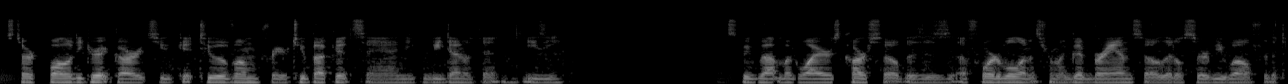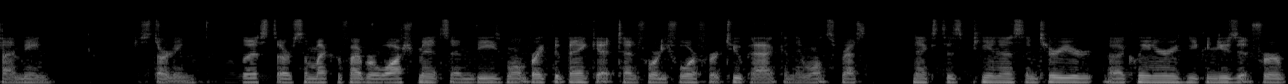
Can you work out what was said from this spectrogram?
Next are quality grit guards. You get two of them for your two buckets and you can be done with it. Easy. Next we've got Meguiar's car soap. This is affordable and it's from a good brand so it'll serve you well for the time being. Just starting. On the list are some microfiber wash mitts and these won't break the bank at 1044 for a two pack and they won't scratch. Next is P&S interior uh, cleaner. You can use it for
